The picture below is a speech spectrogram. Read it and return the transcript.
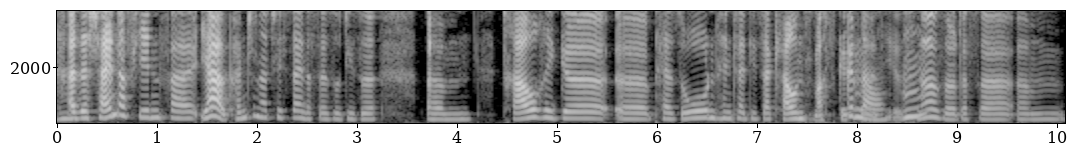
Mhm. Also er scheint auf jeden Fall, ja, könnte natürlich sein, dass er so diese ähm, traurige äh, Person hinter dieser Clownsmaske genau. quasi ist. Mhm. Ne? So, dass er, ähm,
